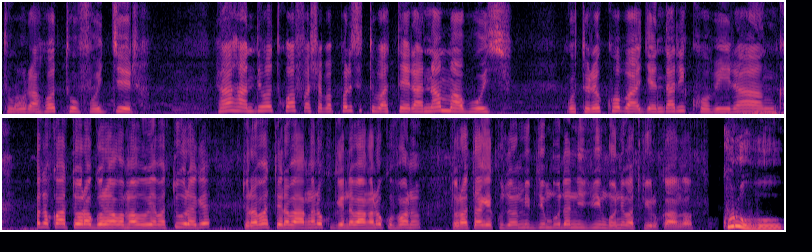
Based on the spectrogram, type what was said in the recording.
tubura aho tuvugira. Hahandi ho twafashe abapolisi tubatera n'amabuye ngo ture ko bagenda ariko biranga. Twatoragura amabuye abaturage turabatera banga no kugenda banga no kuva hano tunatangiye kuzanamo iby'imbunda n'iby'ingoni batwirukangaho. Kuri ubu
